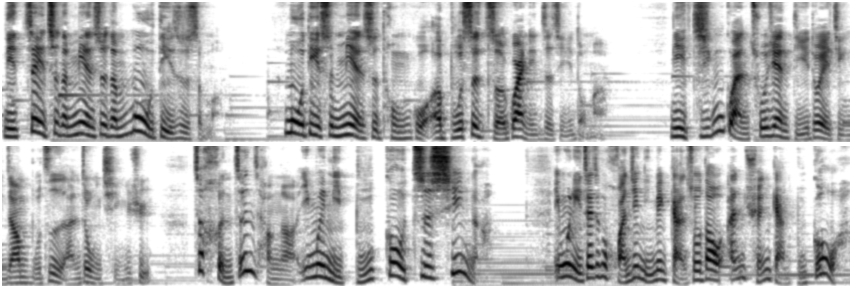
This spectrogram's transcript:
你这次的面试的目的是什么？目的是面试通过，而不是责怪你自己，你懂吗？你尽管出现敌对、紧张、不自然这种情绪，这很正常啊，因为你不够自信啊，因为你在这个环境里面感受到安全感不够啊。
